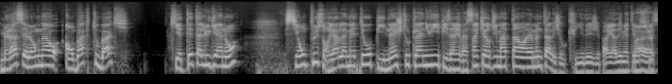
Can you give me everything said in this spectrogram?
Mais là, c'est Langnau en back-to-back qui était à Lugano. Si en plus on regarde la météo, puis il neige toute la nuit, puis ils arrivent à 5h du matin dans les mentales, j'ai aucune idée, j'ai pas regardé météo Ouais. suisse.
